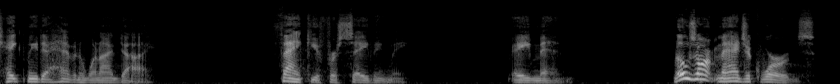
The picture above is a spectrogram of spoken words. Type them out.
Take me to heaven when I die. Thank you for saving me. Amen. Those aren't magic words.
